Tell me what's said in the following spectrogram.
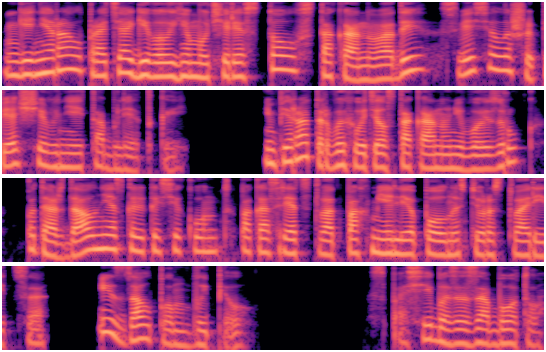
Генерал протягивал ему через стол стакан воды с весело шипящей в ней таблеткой. Император выхватил стакан у него из рук, подождал несколько секунд, пока средство от похмелья полностью растворится, и залпом выпил. «Спасибо за заботу»,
